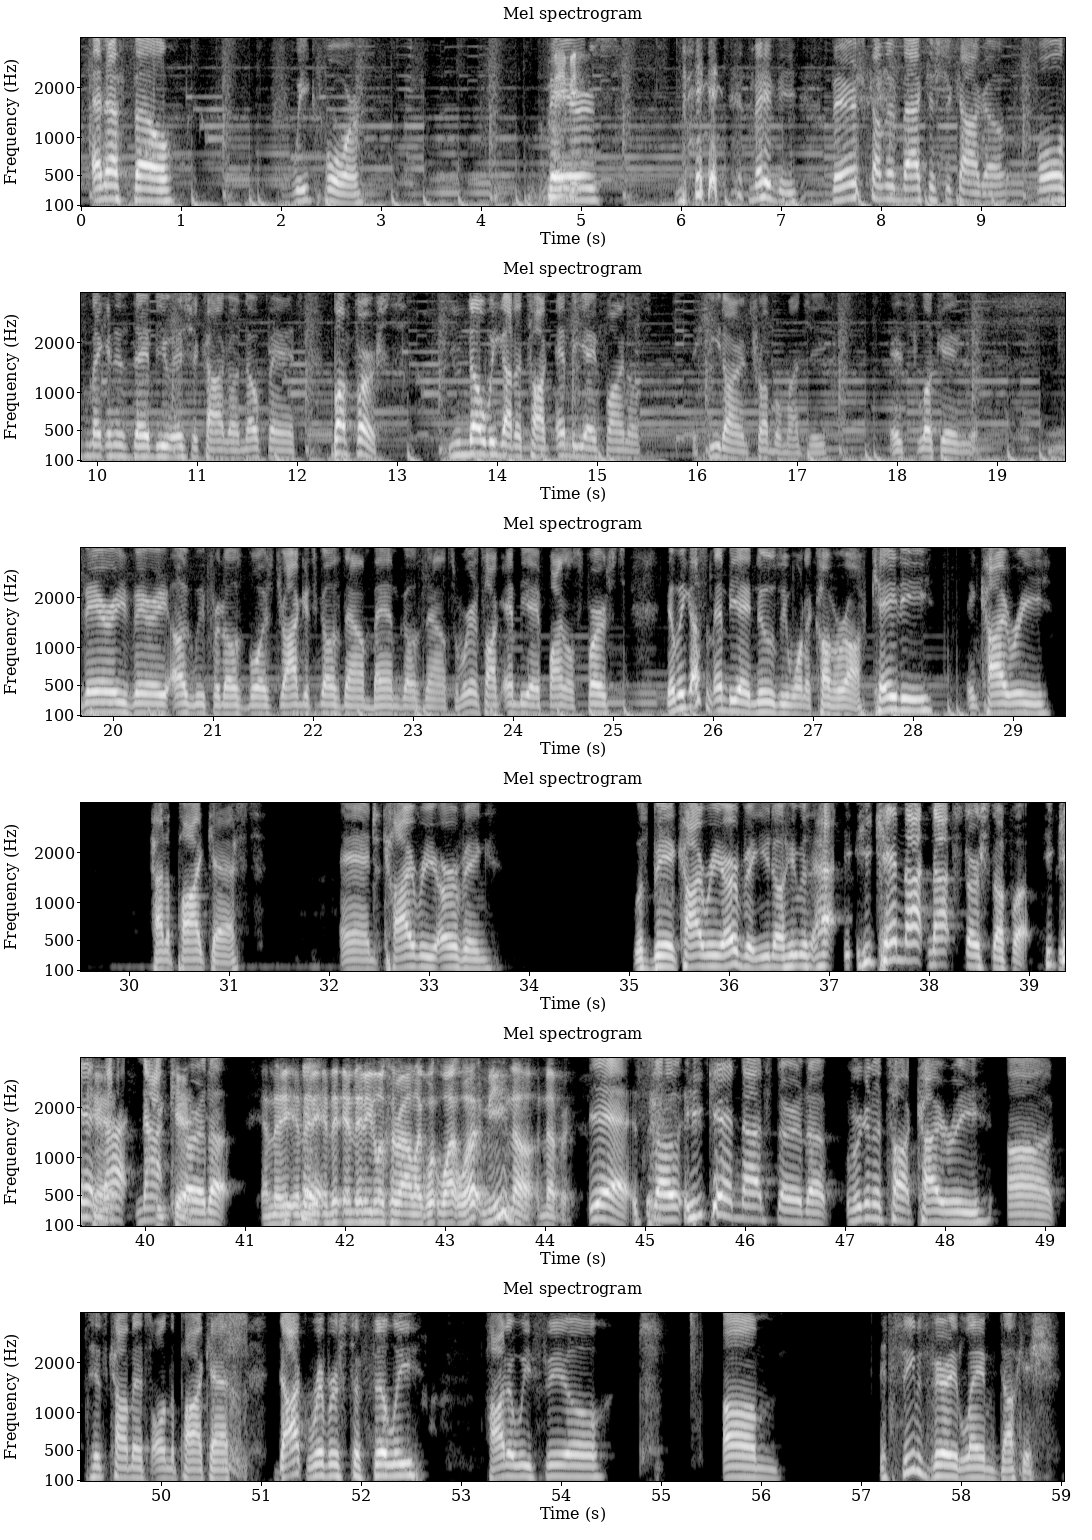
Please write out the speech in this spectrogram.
NFL Week Four. Bears, maybe. Bears coming back to Chicago. Foles making his debut in Chicago. No fans. But first, you know we got to talk NBA Finals. The Heat are in trouble, my G. It's looking very, very ugly for those boys. Dragic goes down, Bam goes down. So we're gonna talk NBA Finals first. Then we got some NBA news we want to cover off. KD and Kyrie had a podcast, and Kyrie Irving was being Kyrie Irving. You know, he was ha- he cannot not stir stuff up. He, He can't. cannot not He can't. stir it up. And then, and then, and then, and then he looks around like, what, what, what? Me? No, never. Yeah, so he cannot stir it up. We're gonna talk Kyrie, uh, his comments on the podcast. Doc Rivers to Philly. How do we feel? Um, it seems very lame duckish.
